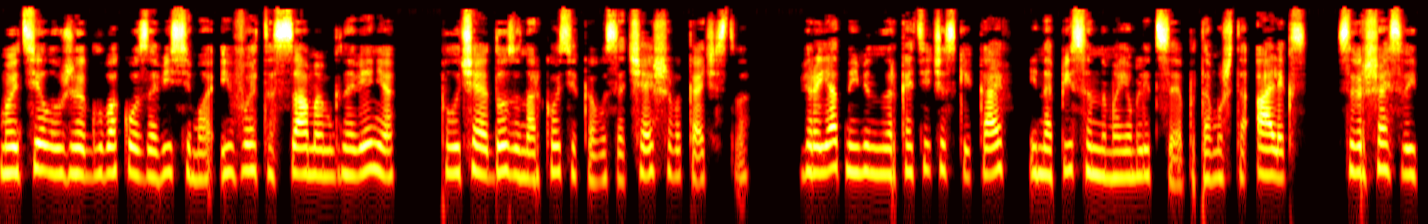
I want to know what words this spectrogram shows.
Мое тело уже глубоко зависимо, и в это самое мгновение получаю дозу наркотика высочайшего качества. Вероятно, именно наркотический кайф и написан на моем лице, потому что Алекс, совершая свои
